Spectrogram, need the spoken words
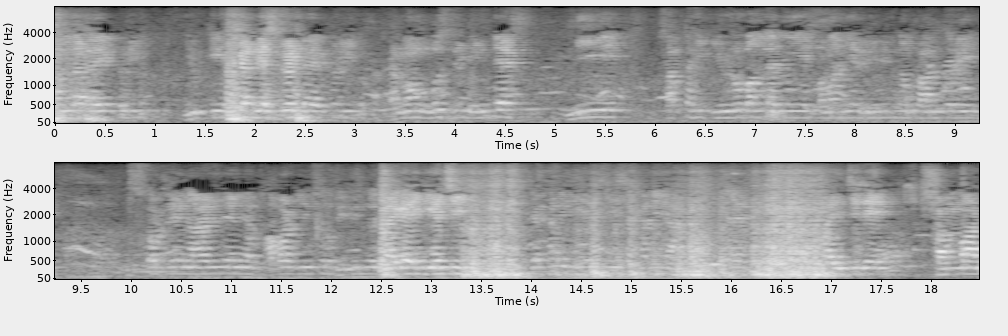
Bangla directory UK restaurant directory এবং মুসলিম ইন্ডেক্স নিয়ে, সাপ্তাহিক ইউরো বাংলা নিয়ে, সমাজের বিভিন্ন প্রান্তরে, স্কটল্যান্ড, আয়ারল্যান্ড আবারডিন সহ বিভিন্ন জায়গায় গিয়েছি। যেখানে গিয়েছি, সেখানে সম্মান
